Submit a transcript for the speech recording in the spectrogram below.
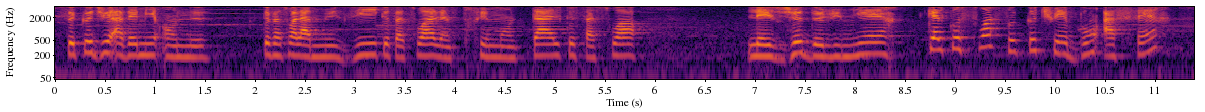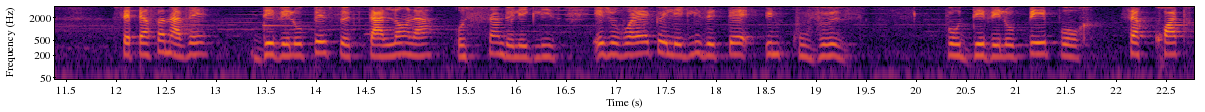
ce que Dieu avait mis en eux, que ce soit la musique, que ce soit l'instrumental, que ce soit les jeux de lumière, quel que soit ce que tu es bon à faire, ces personnes avaient développé ce talent-là au sein de l'Église. Et je voyais que l'Église était une couveuse pour développer, pour faire croître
